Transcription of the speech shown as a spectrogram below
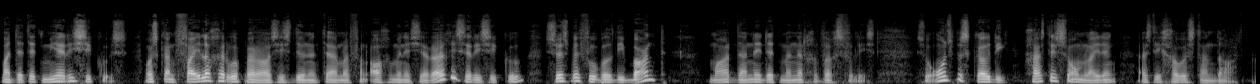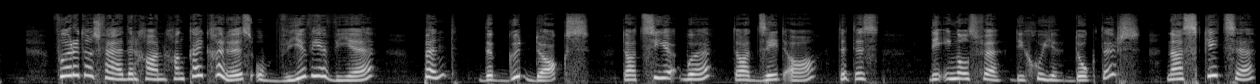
maar dit het meer risiko's. Ons kan veiliger operasies doen in terme van algemene chirurgiese risiko, soos byvoorbeeld die band, maar dan het dit minder gewigsverlies. So ons beskou die gastriese omleiding as die goue standaard. Voordat ons verder gaan, gaan kyk gerus op www.thegooddocs.co.za. Dit is die Engels vir die goeie dokters. Na sketse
